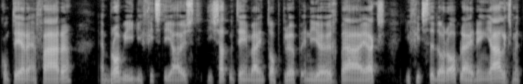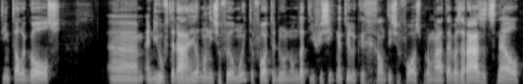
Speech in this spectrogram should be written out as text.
kon teren en varen. En Brobby, die fietste juist. Die zat meteen bij een topclub in de jeugd, bij Ajax. Die fietste door de opleiding, jaarlijks met tientallen goals. Ehm, en die hoefde daar helemaal niet zoveel moeite voor te doen. Omdat hij fysiek natuurlijk een gigantische voorsprong had. Hij was razendsnel.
